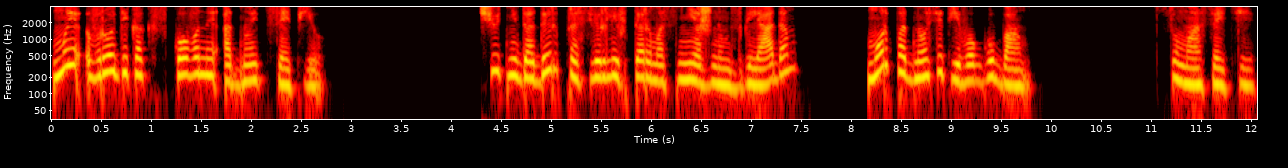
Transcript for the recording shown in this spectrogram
мы вроде как скованы одной цепью. Чуть не до дыр, просверлив термос нежным взглядом, Мор подносит его к губам. С ума сойти.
